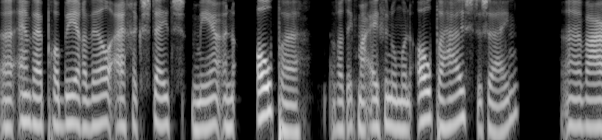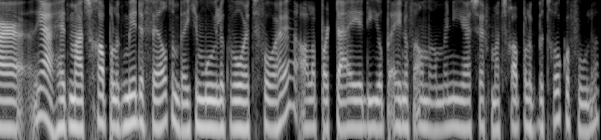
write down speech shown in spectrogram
en wij proberen wel eigenlijk steeds meer een open, wat ik maar even noem, een open huis te zijn. Waar ja, het maatschappelijk middenveld, een beetje moeilijk woord voor hè, alle partijen die op een of andere manier zich maatschappelijk betrokken voelen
